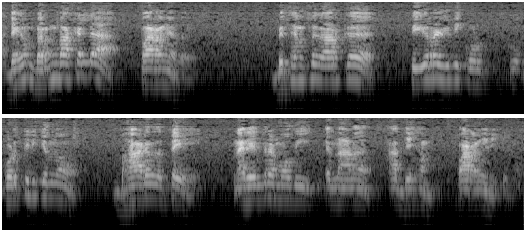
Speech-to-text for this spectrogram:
അദ്ദേഹം വെറും വാക്കല്ല പറഞ്ഞത്. ബിസിനസ്സുകാർക്ക് തീറെഴുതി കൊടു- കൊടുത്തിരിക്കുന്നു ഭാരതത്തെ നരേന്ദ്രമോദി എന്നാണ് അദ്ദേഹം പറഞ്ഞിരിക്കുന്നത്.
